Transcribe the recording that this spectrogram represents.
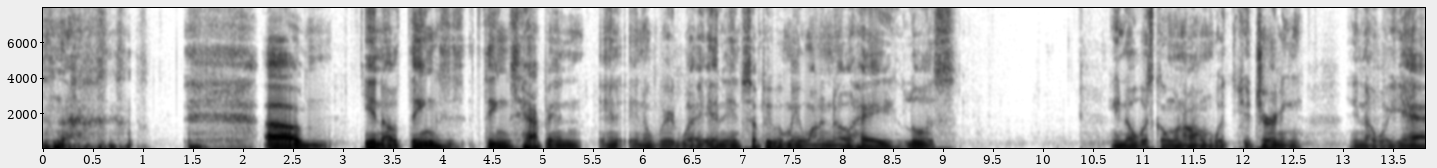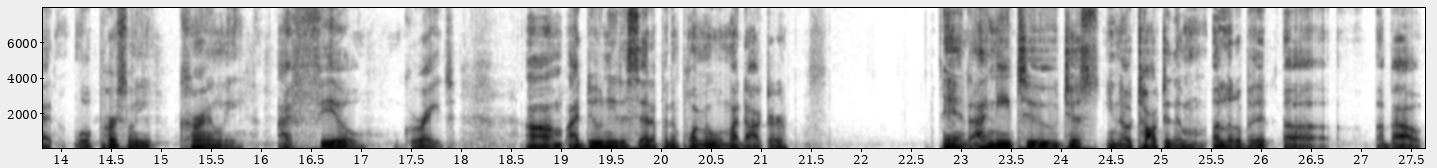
um, you know, things things happen in, in a weird way, and, and some people may want to know, hey, Lewis, you know what's going on with your journey, you know where you're at. Well, personally, currently, I feel great. Um, I do need to set up an appointment with my doctor and I need to just you know talk to them a little bit uh, about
